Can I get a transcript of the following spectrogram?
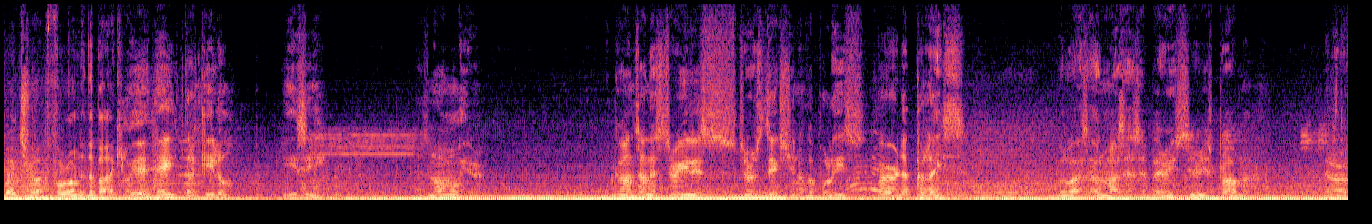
White truck, four under the back. Oye, hey, tranquilo. Easy. It's normal here. Guns on the street is jurisdiction of the police. Where are the police? Well, Las Almas has a very serious problem. There are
